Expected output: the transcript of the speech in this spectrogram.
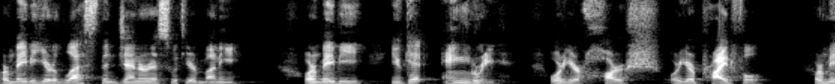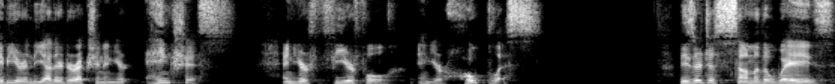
or maybe you're less than generous with your money. Or maybe you get angry, or you're harsh, or you're prideful. Or maybe you're in the other direction and you're anxious, and you're fearful, and you're hopeless. These are just some of the ways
